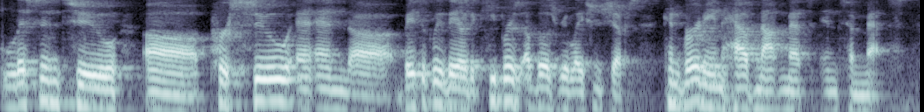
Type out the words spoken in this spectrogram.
listen to, uh, pursue, and, and uh, basically they are the keepers of those relationships, converting have not mets into mets.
